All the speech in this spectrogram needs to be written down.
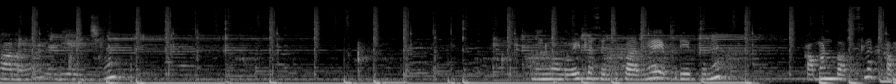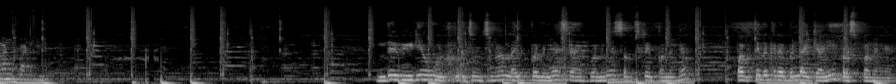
அவ்வளோதான் ரெடி ஆயிடுச்சு. நீங்கள் உங்கள் வீட்டில் செஞ்சு பாருங்கள் எப்படி இருக்குன்னு கமெண்ட் பாக்ஸில் கமெண்ட் பண்ணுங்கள் இந்த வீடியோ உங்களுக்கு பிடிச்சிருந்துச்சுன்னா லைக் பண்ணுங்கள் ஷேர் பண்ணுங்கள் சப்ஸ்கிரைப் பண்ணுங்கள் பக்கத்தில் இருக்கிற பெல் ஐக்கானையும் ப்ரெஸ் பண்ணுங்கள்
